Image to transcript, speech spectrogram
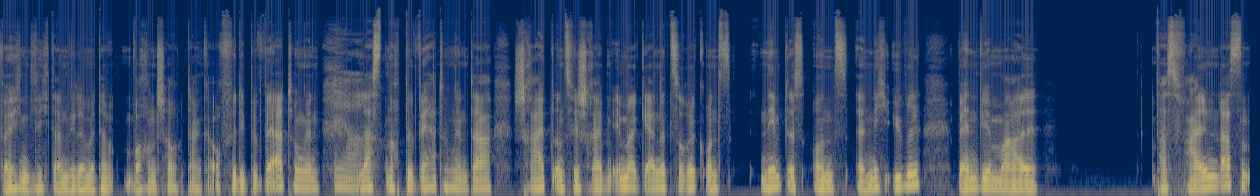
wöchentlich dann wieder mit der Wochenschau. Danke auch für die Bewertungen. Ja. Lasst noch Bewertungen da, schreibt uns, wir schreiben immer gerne zurück und nehmt es uns äh, nicht übel, wenn wir mal was fallen lassen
